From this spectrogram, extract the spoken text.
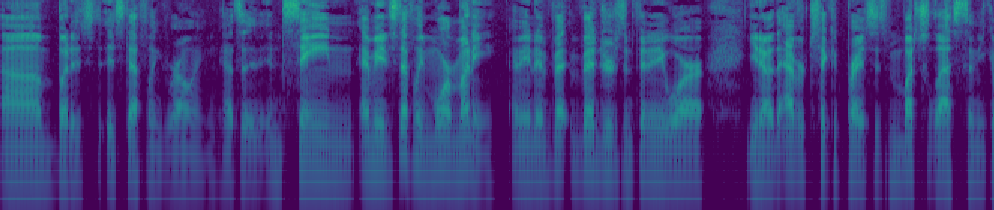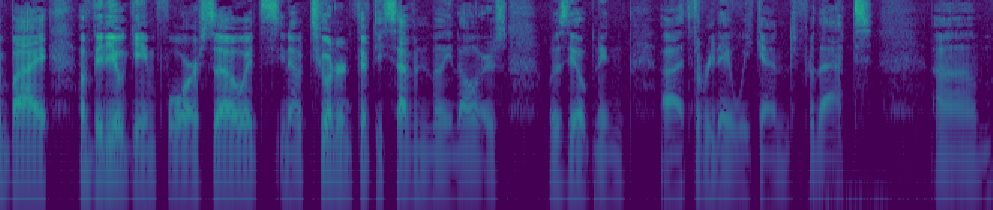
Um, but it's it's definitely growing. That's an insane. I mean, it's definitely more money. I mean, Avengers: Infinity War. You know, the average ticket price is much less than you can buy a video game for. So it's you know two hundred fifty-seven million dollars was the opening uh, three-day weekend for that. Um,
